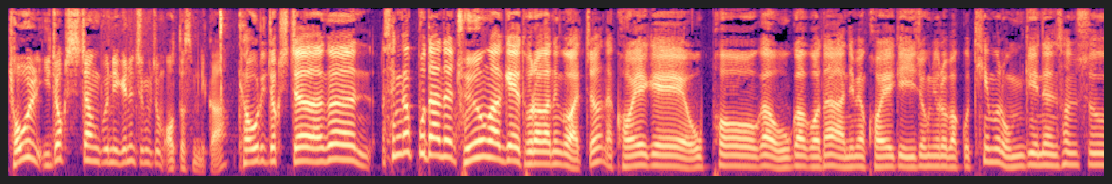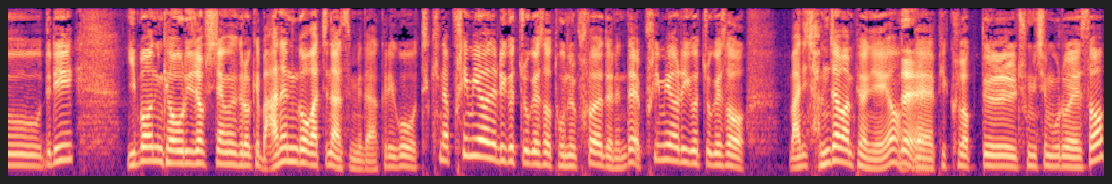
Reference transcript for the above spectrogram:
겨울 이적 시장 분위기는 지금 좀 어떻습니까? 겨울 이적 시장은 생각보다는 조용하게 돌아가는 것 같죠. 거액의 오퍼가 오가거나 아니면 거액의 이적료를 받고 팀을 옮기는 선수들이 이번 겨울 이적 시장은 그렇게 많은 것 같지는 않습니다. 그리고 특히나 프리미어리그 쪽에서 돈을 풀어야 되는데 프리미어리그 쪽에서 많이 잠잠한 편이에요. 네. 네 빅클럽들 중심으로 해서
